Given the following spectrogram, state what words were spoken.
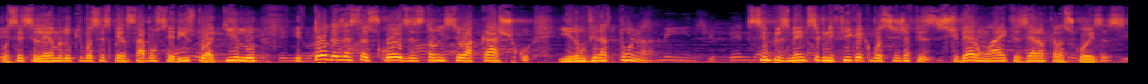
Você se lembra do que vocês pensavam ser isto ou aquilo. E todas essas coisas estão em seu acástico e irão vir à tona. Simplesmente significa que vocês já estiveram lá e fizeram aquelas coisas.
